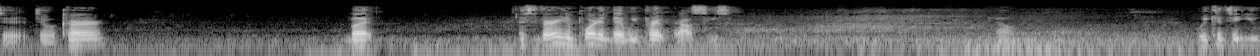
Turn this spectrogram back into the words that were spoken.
to, to occur. But it's very important that we pray without ceasing. You know, we continue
